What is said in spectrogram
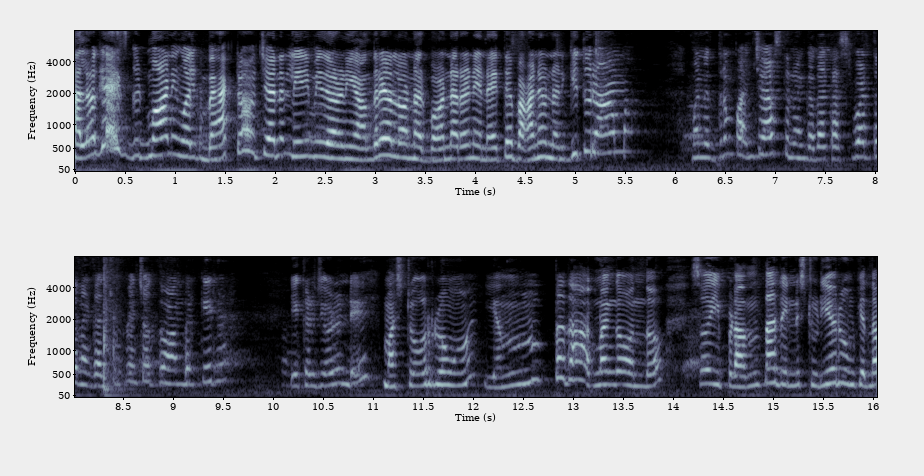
Hello guys good morning. Welcome back to our channel. నేను మీద అందరూ ఎలా ఉన్నారు? బాగున్నారా? నేనైతే బాగానే ఉన్నాను. గీతురామ్ మన ఇద్దరం పని చేస్తున్నాం కదా కష్టపడుతున్నాం కదా. చూపించొద్దాం అందరికీ. ఇక్కడ చూడండి మా స్టోర్ రూమ్ ఎంత దారుణంగా ఉందో. సో ఇప్పుడు అంతా దీన్ని స్టూడియో రూమ్ కింద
